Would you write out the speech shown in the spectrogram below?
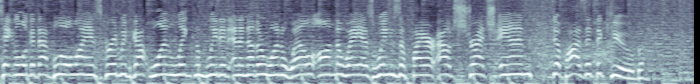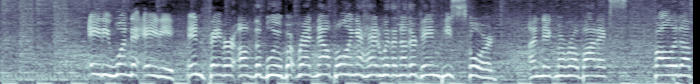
Taking a look at that Blue Alliance grid, we've got one link completed and another one well on the way as Wings of Fire outstretch and deposit the cube. 81 to 80 in favor of the blue, but red now pulling ahead with another game piece scored. Enigma Robotics followed up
